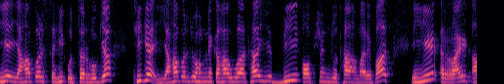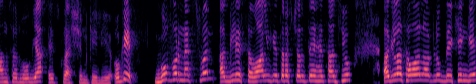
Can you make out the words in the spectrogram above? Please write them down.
ये यहाँ पर सही उत्तर हो गया। ठीक है, यहाँ पर जो हमने कहा हुआ था, ये बी ऑप्शन जो था हमारे पास, ये राइट right आंसर हो गया इस क्वेश्चन के लिए okay go for next one अगले सवाल की तरफ़ चलते हैं साथियों। अगला सवाल आप लोग देखेंगे।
